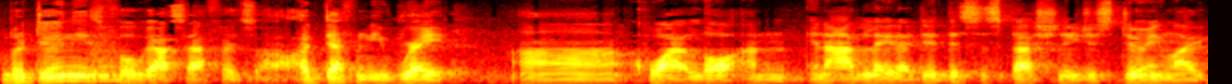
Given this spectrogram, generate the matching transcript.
But doing these full gas efforts, I definitely rate uh, quite a lot. And in Adelaide, I did this especially just doing like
